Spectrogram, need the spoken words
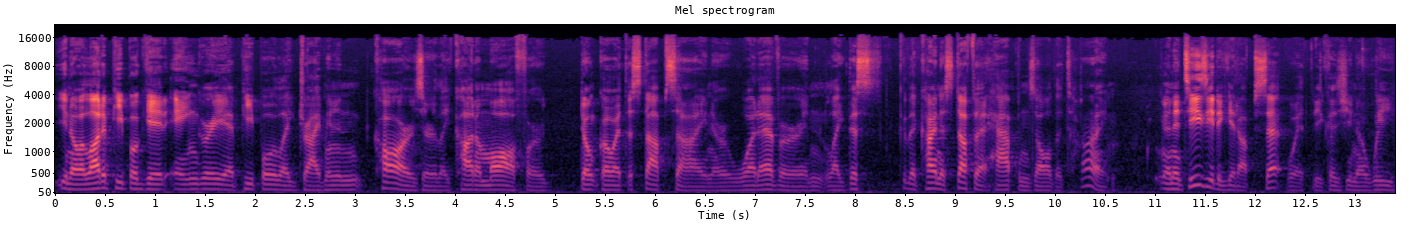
you know, a lot of people get angry at people like driving in cars or like cut them off or don't go at the stop sign or whatever, and like this the kind of stuff that happens all the time, and it's easy to get upset with because you know we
